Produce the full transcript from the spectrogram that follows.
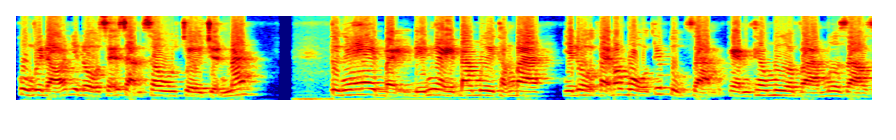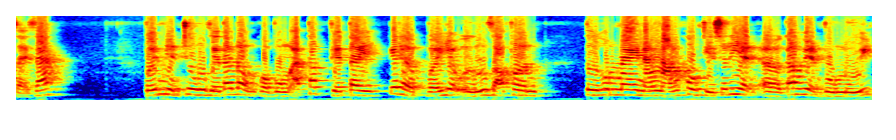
Cùng với đó nhiệt độ sẽ giảm sâu, trời chuyển mát. Từ ngày 27 đến ngày 30 tháng 3, nhiệt độ tại Bắc Bộ tiếp tục giảm kèm theo mưa và mưa rào rải rác. Với miền Trung dưới tác động của vùng áp thấp phía Tây kết hợp với hiệu ứng gió phơn, từ hôm nay nắng nóng không chỉ xuất hiện ở các huyện vùng núi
